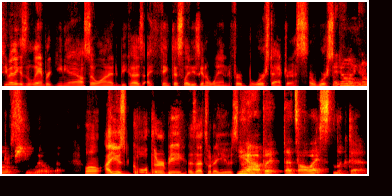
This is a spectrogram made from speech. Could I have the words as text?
Team, I think is the Lamborghini. I also wanted because I think this lady's gonna win for worst actress or worst. I don't know if she will though. Well, I use Gold Derby as that's what I use. Yeah, right? but that's all I looked at.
